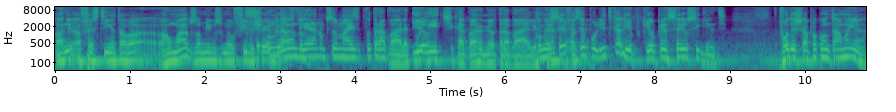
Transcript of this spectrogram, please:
A, a festinha estava arrumada, os amigos do meu filho chegando. Segunda-feira não preciso mais ir para o trabalho, é política eu, agora o meu trabalho. Comecei a fazer política ali, porque eu pensei o seguinte: Vou deixar para contar amanhã.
